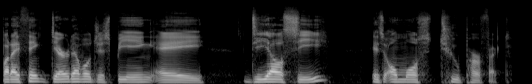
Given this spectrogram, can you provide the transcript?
but I think Daredevil just being a DLC is almost too perfect.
